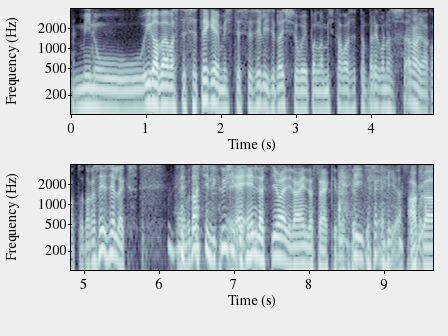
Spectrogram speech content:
minu igapäevastesse tegemistesse selliseid asju võib-olla, mis tavaliselt on perekonnas ära jagatud, aga see selleks. ma tahtsingi küsida E, Endast, Joel ei taha endast rääkida, eks ju. ei, aga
